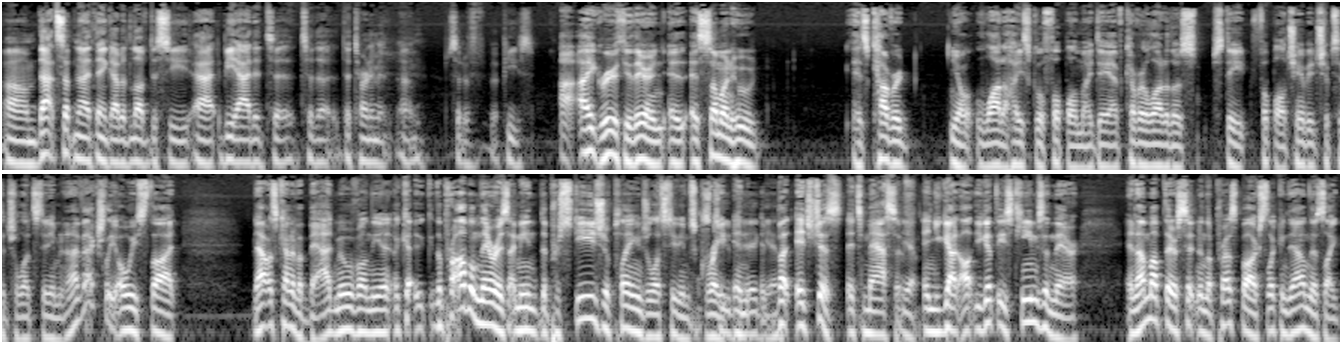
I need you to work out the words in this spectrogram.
um, that's something I think I would love to see at, be added to to the the tournament um, sort of piece. I agree with you there, and as, as someone who has covered you know a lot of high school football in my day, I've covered a lot of those state football championships at Gillette Stadium, and I've actually always thought that was kind of a bad move on the end. the problem there is I mean the prestige of playing in Gillette Stadium is great and, yeah. but it's just it's massive yeah. and you got all, you got these teams in there and I'm up there sitting in the press box looking down. There's like,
